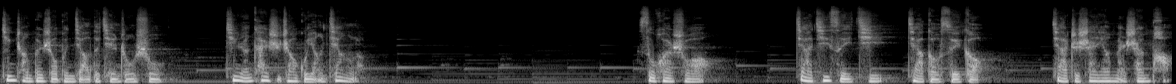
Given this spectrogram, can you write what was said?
经常笨手笨脚的钱钟书，竟然开始照顾杨绛了。俗话说：“嫁鸡随鸡，嫁狗随狗，嫁只山羊满山跑。”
